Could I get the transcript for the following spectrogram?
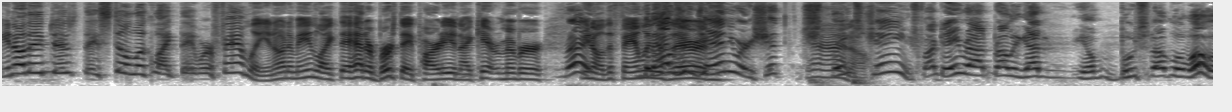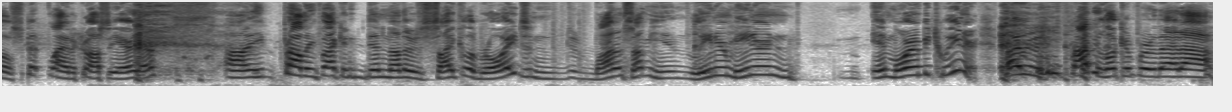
you know, they just they still look like they were family. You know what I mean? Like they had her birthday party, and I can't remember. Right. You know, the family But that was there. in and- January. Shit, Yeah, things change. Fuck, A Rod probably got you know boosted up a little. Well, a little spit flying across the air there. uh, he probably fucking did another cycle of roids and wanted something leaner, meaner, and in more in between her. Probably probably looking for that uh,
